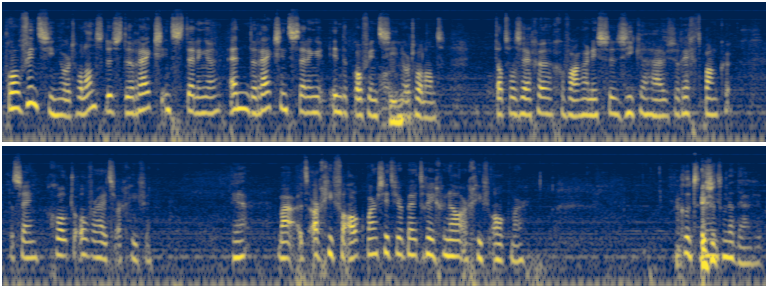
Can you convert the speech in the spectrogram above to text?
provincie Noord-Holland. Dus de rijksinstellingen en de rijksinstellingen in de provincie Noord-Holland. Dat wil zeggen gevangenissen, ziekenhuizen, rechtbanken. Dat zijn grote overheidsarchieven. Ja. Maar het archief van Alkmaar zit weer bij het regionaal archief Alkmaar. Goed, dan het- is me dat duidelijk.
